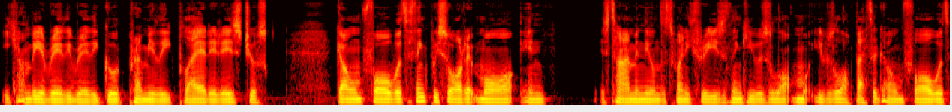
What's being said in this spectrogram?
he can be a really, really good Premier League player. It is just going forward. I think we saw it more in his time in the under 23s. I think he was a lot more, he was a lot better going forward.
